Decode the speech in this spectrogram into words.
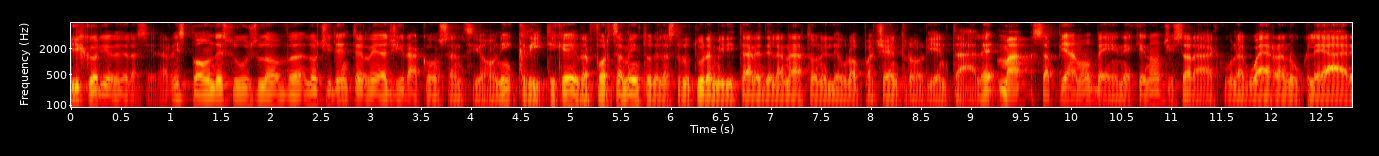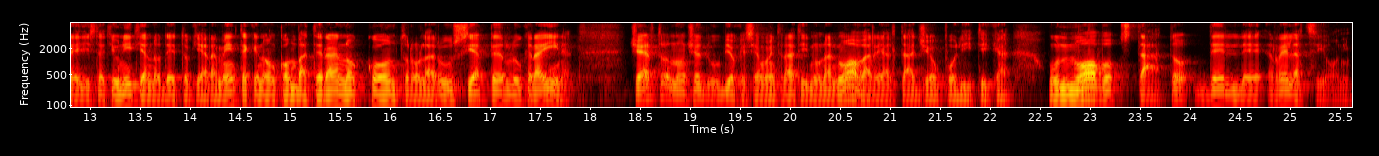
il Corriere della Sera. Risponde Suslov, l'Occidente reagirà con sanzioni, critiche, il rafforzamento della struttura militare della Nato nell'Europa centro-orientale, ma sappiamo bene che non ci sarà alcuna guerra nucleare. Gli Stati Uniti hanno detto chiaramente che non combatteranno contro la Russia per l'Ucraina. Certo, non c'è dubbio che siamo entrati in una nuova realtà geopolitica, un nuovo stato delle relazioni.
